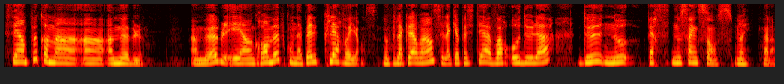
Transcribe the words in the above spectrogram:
c'est un peu comme un, un- un meuble. Un meuble et un grand meuble qu'on appelle clairvoyance. Donc Mhm. la clairvoyance, c'est la capacité à voir au-delà de nos, nos cinq sens. Oui. Voilà.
